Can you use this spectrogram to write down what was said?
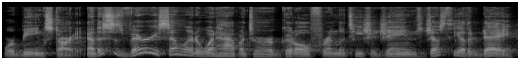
were being started. Now, this is very similar to what happened to her good old friend Letitia James just the other day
